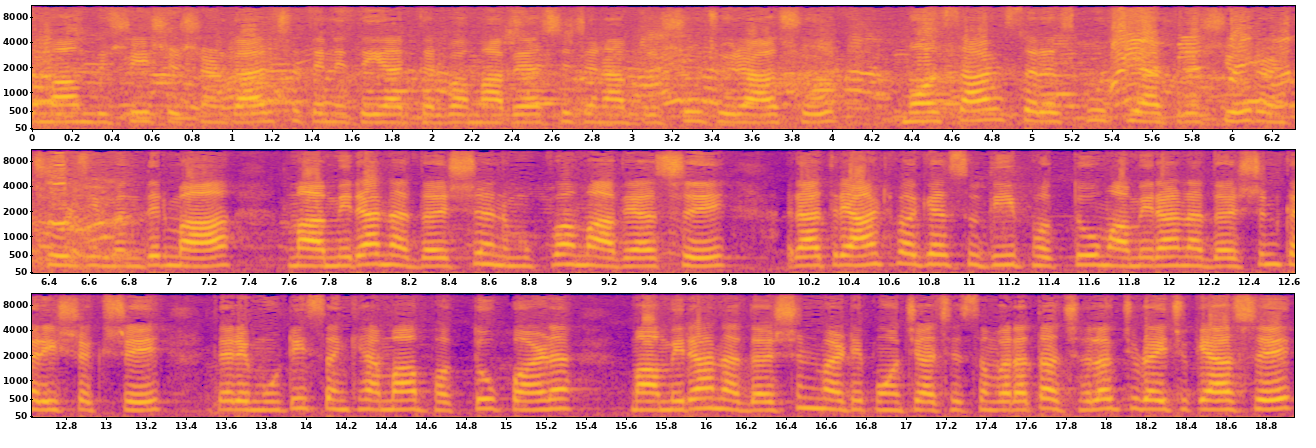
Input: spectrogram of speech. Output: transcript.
તમામ વિશેષ શણગાર છે તેને તૈયાર કરવામાં આવ્યા છે. જેના દ્રશ્યો જોઈ રહ્યા છો. મોસાળ સરસપુરથી આ દ્રશ્યો રણછોડજી મંદિરમાં મામેરાના દર્શન મૂકવામાં આવ્યા છે. રાત્રે આઠ વાગ્યા સુધી ભક્તો મામેરાના દર્શન કરી શકશે. ત્યારે મોટી સંખ્યામાં ભક્તો પણ મામેરાના દર્શન માટે પહોંચ્યા છે. સંવાદદાતા ઝલક જોડાઈ ચૂક્યા છે.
